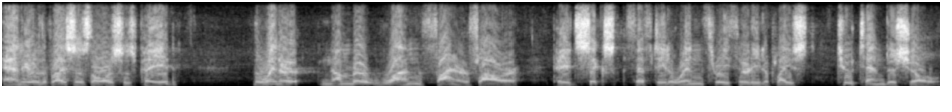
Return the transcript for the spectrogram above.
And here are the prices the horses paid. The winner, number one, Fireflower, paid 650 to win, 330 to place, 210 to show.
